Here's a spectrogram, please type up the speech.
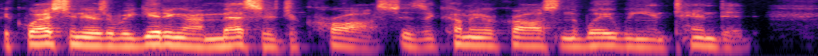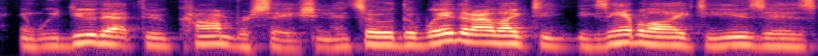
The question is, are we getting our message across? Is it coming across in the way we intended? And we do that through conversation. And so the way that I like to, the example I like to use is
